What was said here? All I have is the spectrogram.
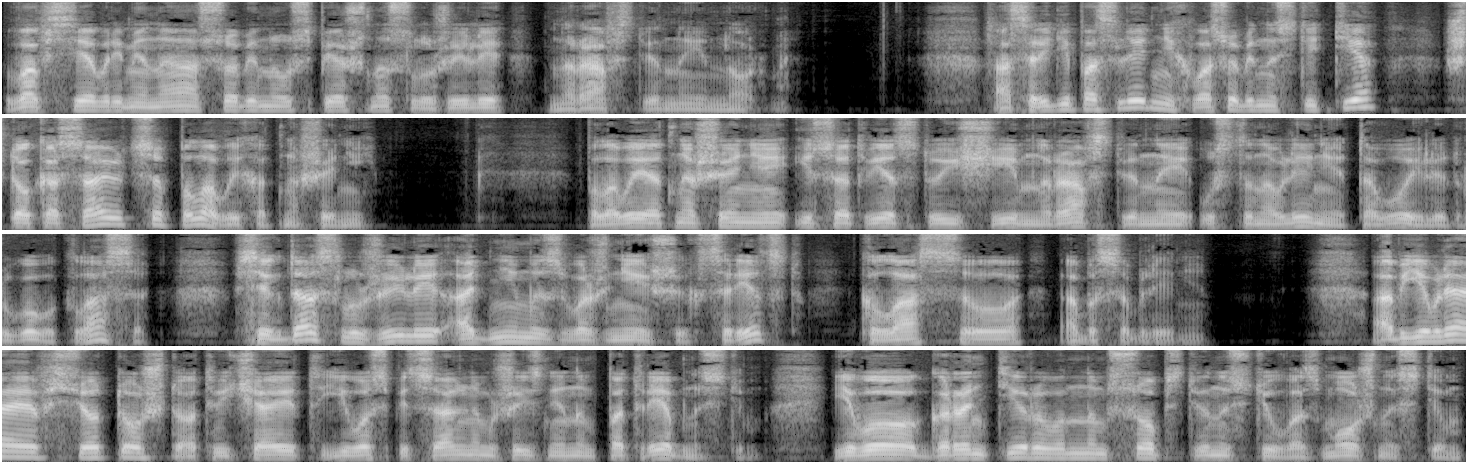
во все времена особенно успешно служили нравственные нормы. А среди последних в особенности те, что касаются половых отношений. Половые отношения и соответствующие им нравственные установления того или другого класса всегда служили одним из важнейших средств классового обособления объявляя все то, что отвечает его специальным жизненным потребностям, его гарантированным собственностью возможностям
